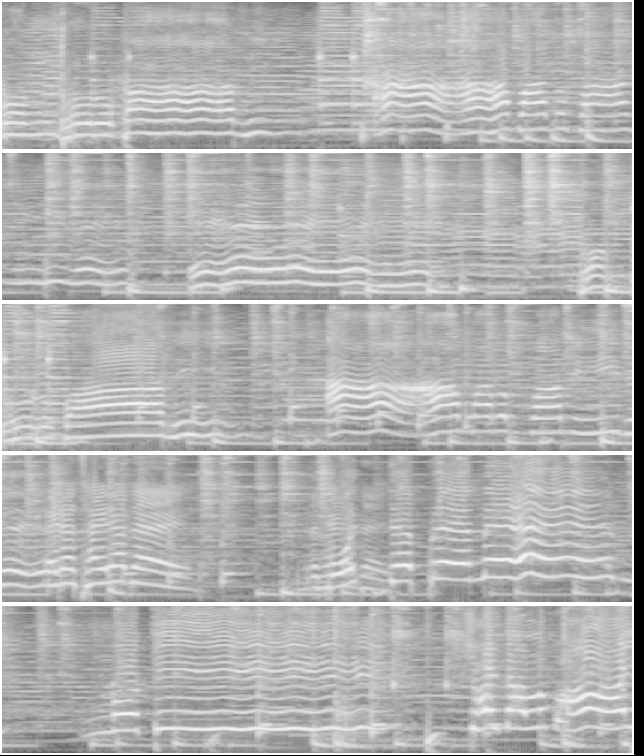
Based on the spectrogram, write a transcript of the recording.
বন্ধুর বাড়ি, আমার বাড়ি রে। এ বন্ধুর বাড়ি, আমার বাড়ি রে। এটা ছাইরা দেয়। মধ্যে প্রেমের নদী। জয়নাল ভাই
